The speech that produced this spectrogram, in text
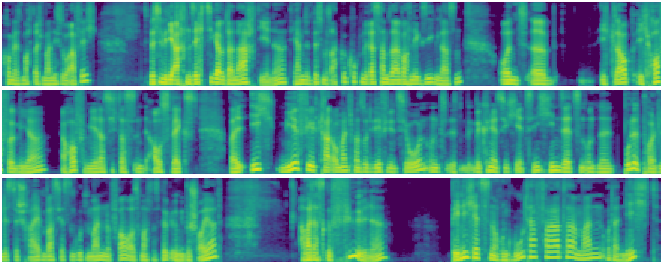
komm, jetzt macht euch mal nicht so affig. Das ist ein bisschen wie die 68er und danach die, ne? Die haben ein bisschen was abgeguckt, den Rest haben sie einfach leg siegen lassen. Und äh, ich glaube, ich hoffe mir, erhoffe mir, dass sich das auswächst, weil ich, mir fehlt gerade auch manchmal so die Definition und wir können jetzt jetzt nicht hinsetzen und eine Bullet-Point-Liste schreiben, was jetzt einen guten Mann und eine Frau ausmacht, das wirkt irgendwie bescheuert. Aber das Gefühl, ne? Bin ich jetzt noch ein guter Vater, Mann oder nicht?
